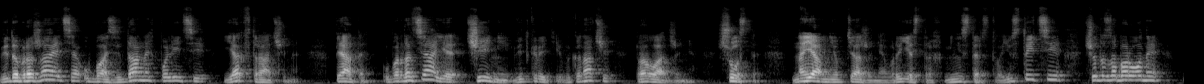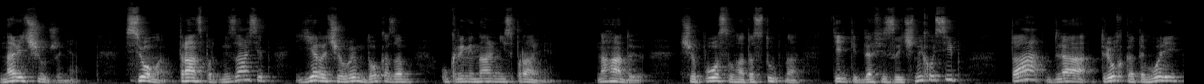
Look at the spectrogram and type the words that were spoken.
відображається у базі даних поліції як втрачене. П'яте. У продавця є чинні відкриті виконавчі провадження. Шосте. Наявні обтяження в реєстрах Міністерства юстиції щодо заборони на відчудження. Сьоме. Транспортний засіб є речовим доказом у кримінальній справі. Нагадую, що послуга доступна тільки для фізичних осіб та для трьох категорій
